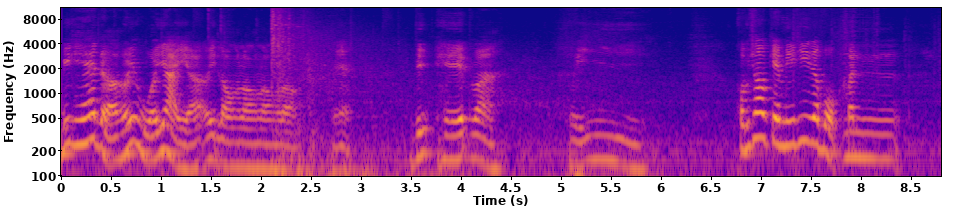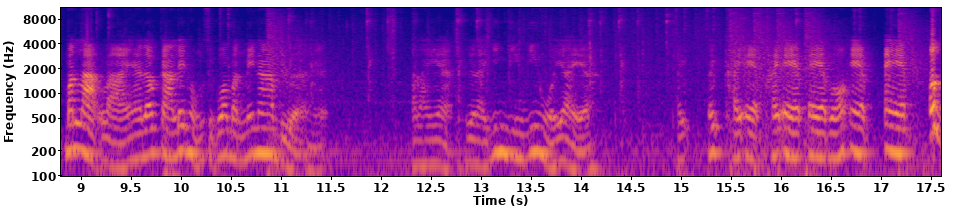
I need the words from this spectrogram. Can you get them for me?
Big Head เหรอ เฮ้ยหัวใหญ่เหรอเอ้ยลองลองลองลองเนี่ย Big Head ว่ะเฮ้ยผมชอบเกมนี้ที่ระบบมันมันหลากหลายฮะแล้วการเล่นผมรู้สึกว่ามันไม่น่าเบื่อฮะ อะไรอะ คืออะไรยิ่งยิงยิ่งหัวใหญ่อะเฮ้ยเฮ้ยใครแอบใครแอบแอบเหรอแอบแอบเอ้ย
